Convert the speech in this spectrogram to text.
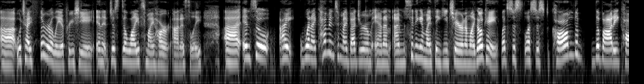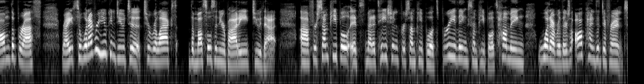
uh, which I thoroughly appreciate. And it just delights my heart, honestly. Uh, and so I, when I come into my bedroom and I'm, I'm sitting in my thinking chair and I'm like, okay, let's just, let's just calm the, the body, calm the breath, right? So whatever you can do to, to relax the muscles in your body do that. Uh, for some people, it's meditation. For some people, it's breathing. Some people, it's humming, whatever. There's all kinds of different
